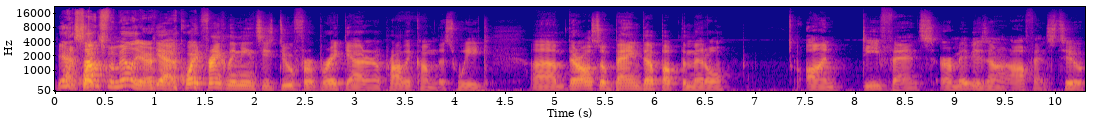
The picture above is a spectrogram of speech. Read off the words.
yeah, quite- sounds familiar. yeah, quite frankly, means he's due for a breakout, and it'll probably come this week. Um, they're also banged up up the middle on defense, or maybe he's on offense too.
